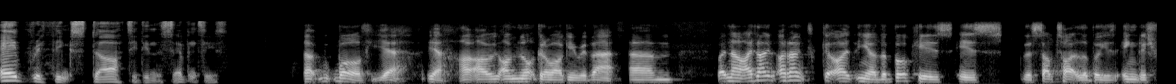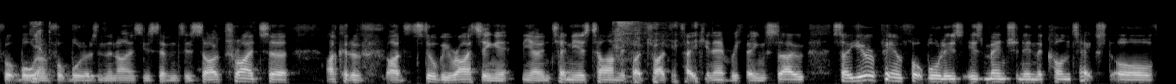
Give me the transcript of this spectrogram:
everything started in the 70s. Uh, well, yeah, yeah. I, am not going to argue with that. Um, but no, I don't. I don't. I, you know, the book is is the subtitle of the book is English football yeah. and footballers in the 1970s. So I've tried to I could have, I'd still be writing it, you know, in 10 years' time if I tried to take in everything. So, so European football is, is mentioned in the context of,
